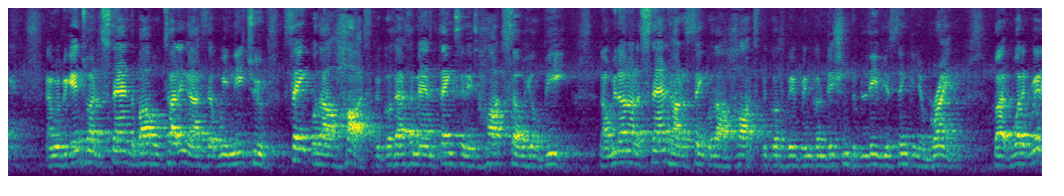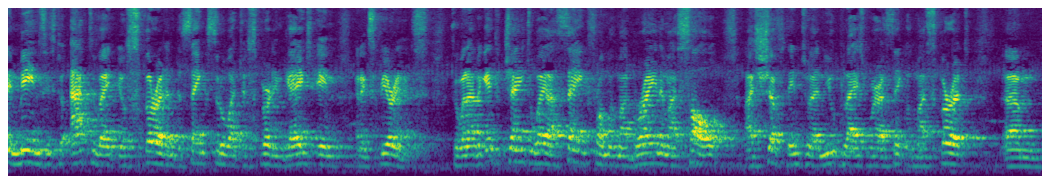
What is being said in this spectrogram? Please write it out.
And we begin to understand the Bible telling us that we need to think with our hearts, because as a man thinks in his heart, so he'll be. Now, we don't understand how to think with our hearts because we've been conditioned to believe you think in your brain. But what it really means is to activate your spirit and to think through what your spirit engage in and experience. So when I begin to change the way I think from with my brain and my soul, I shift into a new place where I think with my spirit um,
